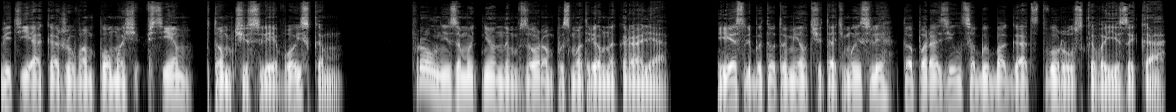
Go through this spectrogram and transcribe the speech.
ведь я окажу вам помощь всем, в том числе войскам. Фрол незамутненным взором посмотрел на короля. Если бы тот умел читать мысли, то поразился бы богатству русского языка,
